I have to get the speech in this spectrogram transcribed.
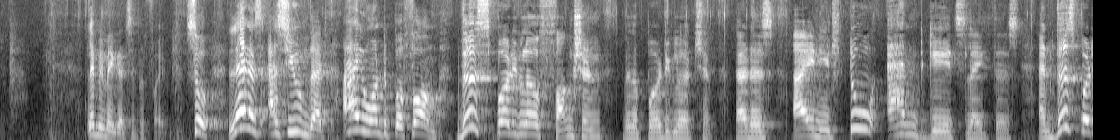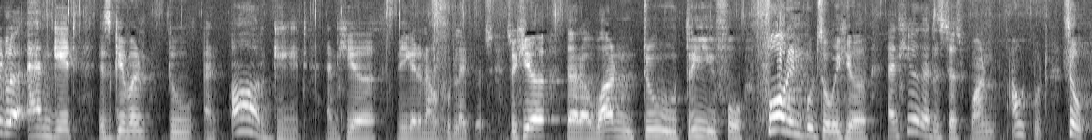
Let me make that simple for you. So let us assume that I want to perform this particular function with a particular chip. That is, I need two AND gates like this. And this particular AND gate is given to an OR gate. And here we get an output like this. So here there are one, two, three, four, four inputs over here. And here that is just one output. So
